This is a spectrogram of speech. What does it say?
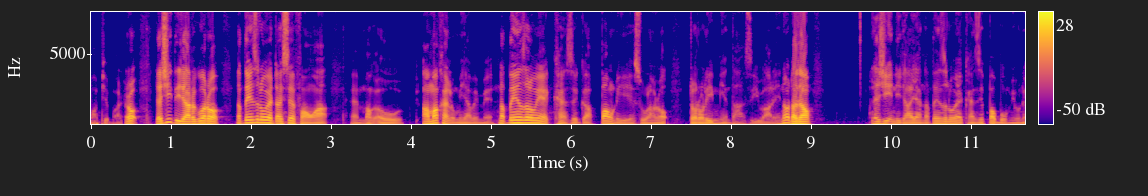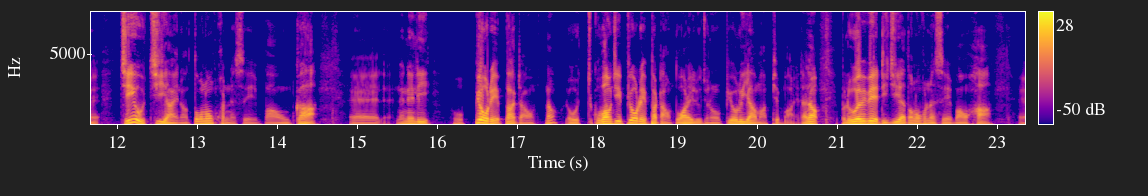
မှာဖြစ်ပါတယ်အဲ့တော့လက်ရှိတေချာတစ်ခုကတော့နှစ်သင်းစလုံးရဲ့တိုက်ဆက် form ကအဲဟိုအာမခံလို့မရပါပဲနှစ်သင်းစလုံးရဲ့ခံစစ်ကပေါက်နေရဆိုတာတော့တော်တော်လေးမြင်သာစေပါတယ်เนาะဒါကြောင့်လက်ရှိအနေထားအရနှစ်သင်းစလုံးရဲ့ခံစစ်ပေါက်ပုံမျိုးနဲ့ဂျေးကိုကြည့်ရရင်တော့380ပေါင်းကအဲနည်းနည်းလေးဟိုပျော့တဲ့ဘတ်တောင်เนาะဟိုကိုပေါင်းကြီးပျော့တဲ့ဘတ်တောင်သွားတယ်လို့ကျွန်တော်ပြောလို့ရမှာဖြစ်ပါတယ်ဒါကြောင့်ဘလို့ပဲဖြစ်ဖြစ်ဒီကြီးက380ပေါင်းဟာ အဲ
